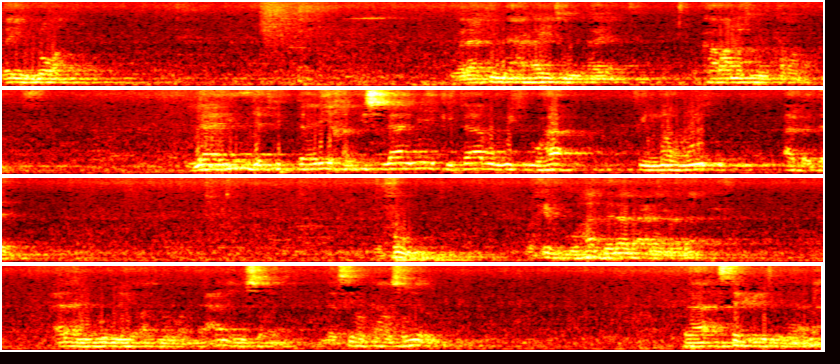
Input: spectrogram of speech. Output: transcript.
غير اللغة ولكنها آية من الآيات. وكرامة من الكرامة. لا يوجد في التاريخ الإسلامي كتاب مثلها في النظم أبدا. وحفظ وحفظها دلالة على ماذا؟ على أن يقول رحمة الله تعالى إن شاء الله لا سيما كان صغيرا فاستبعد من هذا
